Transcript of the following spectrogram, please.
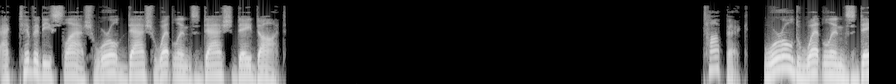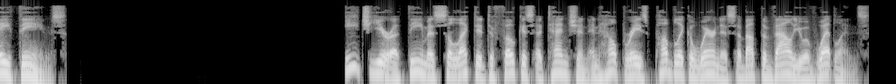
activity slash world World Wetlands Day themes Each year a theme is selected to focus attention and help raise public awareness about the value of wetlands.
